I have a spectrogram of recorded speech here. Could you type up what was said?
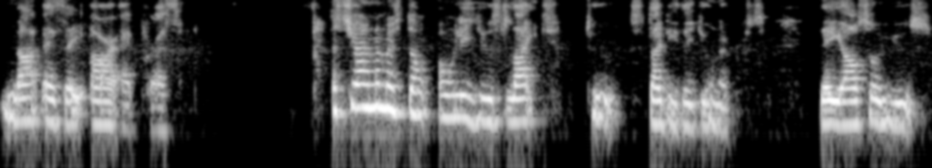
not as they are at present. Astronomers don't only use light to study the universe. They also use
